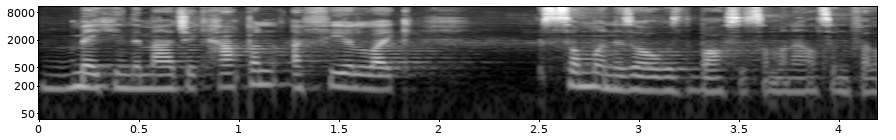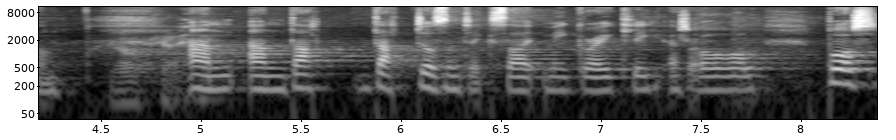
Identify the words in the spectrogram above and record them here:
making the magic happen. I feel like someone is always the boss of someone else in film, Okay. and and that that doesn't excite me greatly at all. But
